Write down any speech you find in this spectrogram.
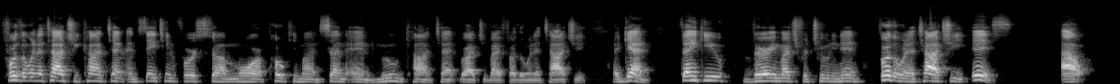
For the Win Itachi content. And stay tuned for some more Pokemon Sun and Moon content brought to you by For the Winitachi. Again, thank you very much for tuning in. For the Winitachi is out.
